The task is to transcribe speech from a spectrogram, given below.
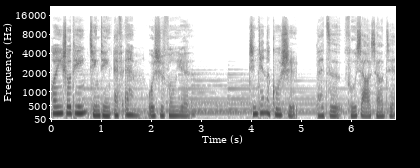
欢迎收听蜻蜓 FM，我是风月。今天的故事来自拂晓小姐。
